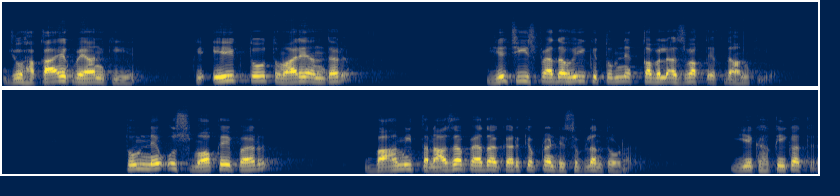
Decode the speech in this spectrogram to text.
جو حقائق بیان کی ہے کہ ایک تو تمہارے اندر یہ چیز پیدا ہوئی کہ تم نے قبل از وقت اقدام کیا۔ تم نے اس موقع پر باہمی تنازع پیدا کر کے اپنا ڈسپلن توڑا۔ یہ ایک حقیقت ہے۔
